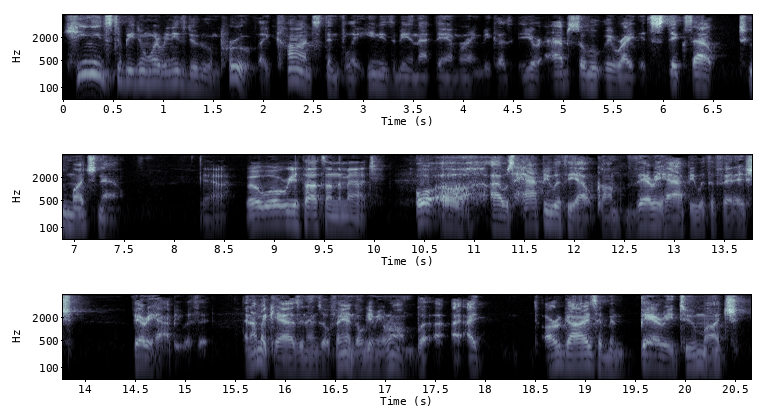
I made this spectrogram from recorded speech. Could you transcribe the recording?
he needs to be doing whatever he needs to do to improve, like constantly. He needs to be in that damn ring because you're absolutely right. It sticks out too much now. Yeah. Well, what were your thoughts on the match? Oh, oh I was happy with the outcome. Very happy with the finish Very happy with it. And I'm a Cass and Enzo fan. Don't get me wrong, but I, I our guys have been buried too much,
